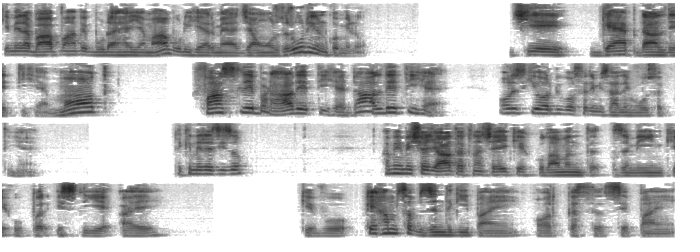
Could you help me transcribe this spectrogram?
کہ میرا باپ وہاں پہ بوڑھا ہے یا ماں بوڑھی ہے اور میں جاؤں اور ضروری ان کو ملوں۔ یہ گیپ ڈال دیتی ہے، موت فاصلے بڑھا دیتی ہے، ڈال دیتی ہے، اور اس کی اور بھی بہت ساری مثالیں ہو سکتی ہیں۔ لیکن میرے عزیزو، ہمیں ہمیشہ یاد رکھنا چاہیے کہ خدامند زمین کے اوپر اس لیے آئے۔ کہ وہ کہ ہم سب زندگی پائیں اور کثرت سے پائیں۔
